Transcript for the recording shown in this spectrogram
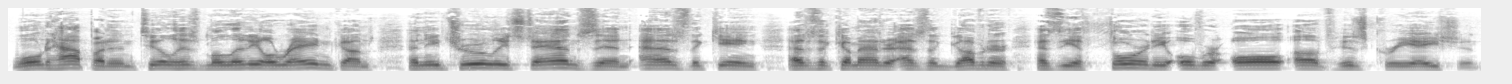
won't happen until His millennial reign comes. And He truly stands then as the king, as the commander, as the governor, as the authority over all of His creation.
